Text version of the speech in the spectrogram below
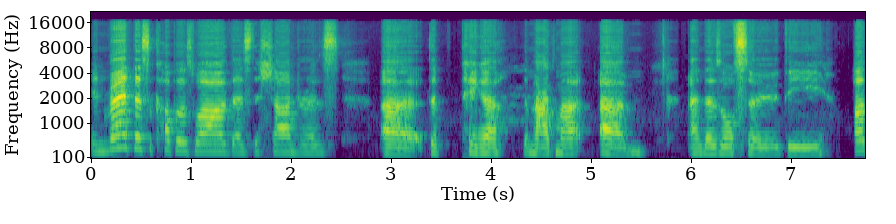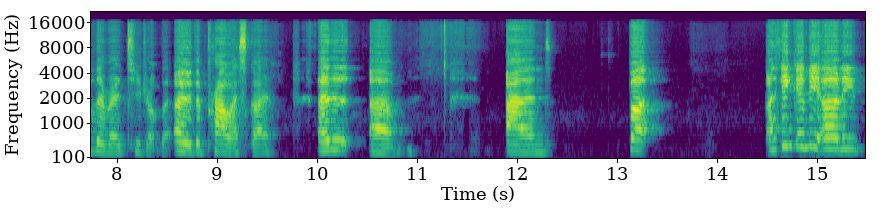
in red, there's a couple as well. There's the Chandra's, uh, the Pinger, the Magmutt, um, and there's also the other red two drop. Oh, the Prowess guy, and um, and but I think in the early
